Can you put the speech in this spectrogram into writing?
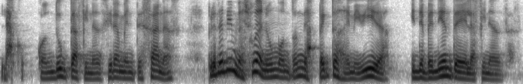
las conductas financieramente sanas, pero también me ayudan en un montón de aspectos de mi vida, independiente de las finanzas.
